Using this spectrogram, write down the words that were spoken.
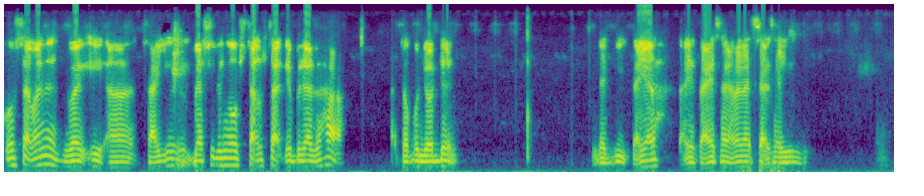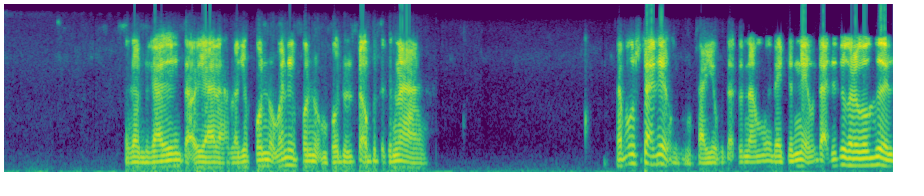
Kau ustaz mana? Baik, eh, uh, saya biasa dengar ustaz-ustaz daripada Azhar. Ataupun Jordan. Jadi tak payahlah. Tak payah, tak payah sangat nasihat saya. Dalam negara ni tak payahlah. Belajar pondok mana pondok pondok tak apa terkenal. Siapa ustaz dia? Saya pun tak tahu nama. Dari internet pun tak ada tu kalau google.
